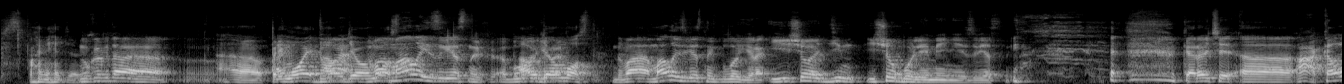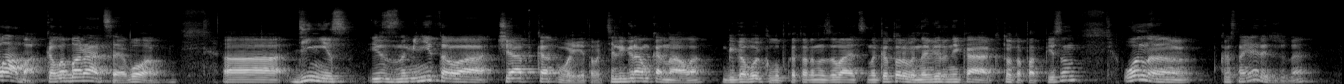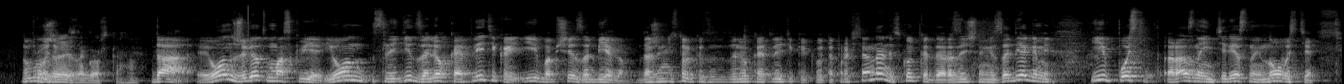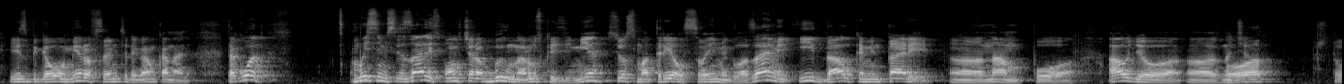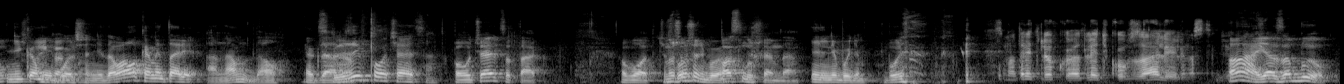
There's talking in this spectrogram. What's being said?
Без понятия. Ну, когда э, А, прямой два, два аудиомост. малоизвестных блогера. Аудиомост. Два малоизвестных блогера и еще один, еще более-менее известный. Короче, э, а, коллаба, коллаборация, во. Э, Денис из знаменитого чатка, ой, этого телеграм-канала «Беговой клуб», который называется, на который наверняка кто-то подписан. Он красноярец же, да? Ну, вроде. бы. Железногорск, ага. Да, и он живет в Москве, и он следит за легкой атлетикой и вообще за бегом. Даже не столько за, легкой атлетикой какой-то профессиональной, сколько да, различными забегами. И постит разные интересные новости из бегового мира в своем телеграм-канале. Так вот, мы с ним связались, он вчера был на русской зиме, все смотрел своими глазами и дал комментарий э, нам по аудио. э, значит, Вот. что, Никому что больше бы. не давал комментарий, а нам дал. Эксклюзив получается. Получается так. Вот. Чё, слушать будем? Послушаем, да. Или не будем? Будет. Смотреть легкую атлетику в зале или на стадионе. А, я забыл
